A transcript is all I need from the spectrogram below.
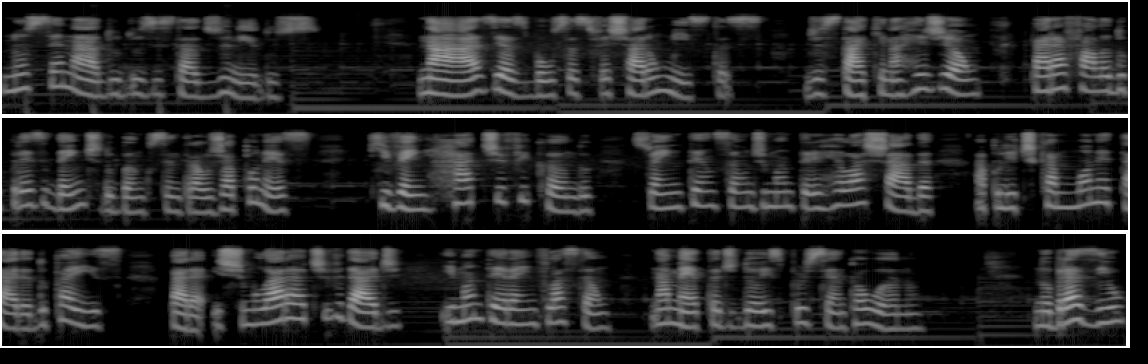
no Senado dos Estados Unidos. Na Ásia, as bolsas fecharam mistas. Destaque na região para a fala do presidente do Banco Central japonês, que vem ratificando sua intenção de manter relaxada a política monetária do país para estimular a atividade e manter a inflação na meta de 2% ao ano. No Brasil,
